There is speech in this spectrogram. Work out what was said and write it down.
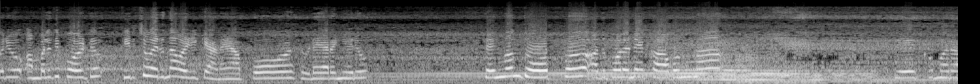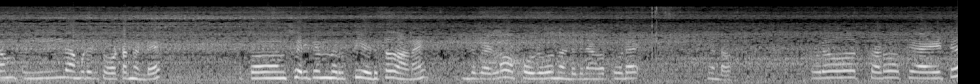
ഒരു അമ്പലത്തിൽ പോയിട്ട് തിരിച്ചു വരുന്ന വഴിക്കാണ്. അപ്പോ ഇവിടെ ഇറങ്ങിയൊരു തെങ്ങും തോപ്പ് അതുപോലെ തന്നെ കവുങ്ങ് തേക്കുമരം എല്ലാം കൂടെ ഒരു തോട്ടം കണ്ടേ. അപ്പോൾ ശരിക്കും നിർത്തി എടുത്തതാണ്. ഇതിന്റെ വെള്ളമൊക്കെ ഒഴുകുന്നുണ്ട് ഇതിനകത്തൂടെ. കണ്ടോ? ഓരോ തടമൊക്കെ ആയിട്ട്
